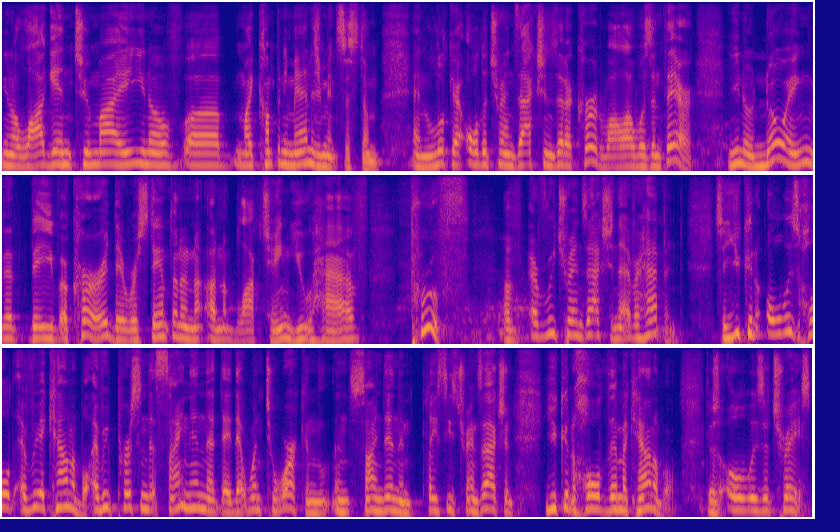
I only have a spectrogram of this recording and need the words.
you know log into my my you know uh, my company management system and look at all the transactions that occurred while I wasn't there. You know, knowing that they've occurred, they were stamped on a, on a blockchain. You have proof of every transaction that ever happened. So you can always hold every accountable. Every person that signed in that day, that went to work and, and signed in and placed these transactions, you can hold them accountable. There's always a trace.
